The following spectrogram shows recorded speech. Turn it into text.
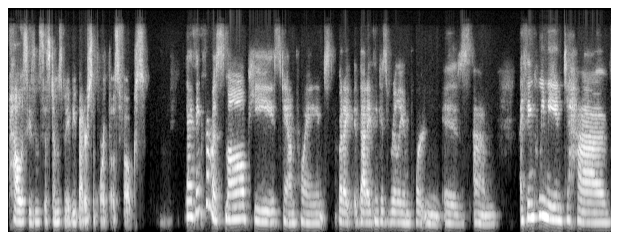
policies and systems maybe better support those folks yeah i think from a small p standpoint but i that i think is really important is um, i think we need to have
